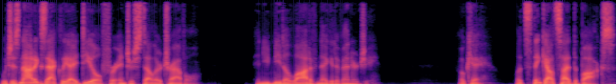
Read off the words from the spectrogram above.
which is not exactly ideal for interstellar travel and you'd need a lot of negative energy. Okay, let's think outside the box.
